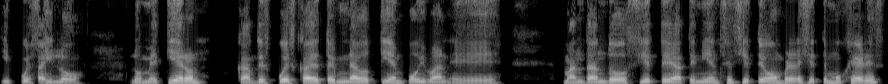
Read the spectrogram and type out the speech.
y pues ahí lo, lo metieron. Después, cada determinado tiempo, iban eh, mandando siete atenienses, siete hombres, siete mujeres,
